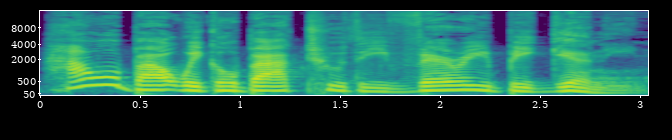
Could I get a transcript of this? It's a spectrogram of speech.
how about we go back to the very beginning?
